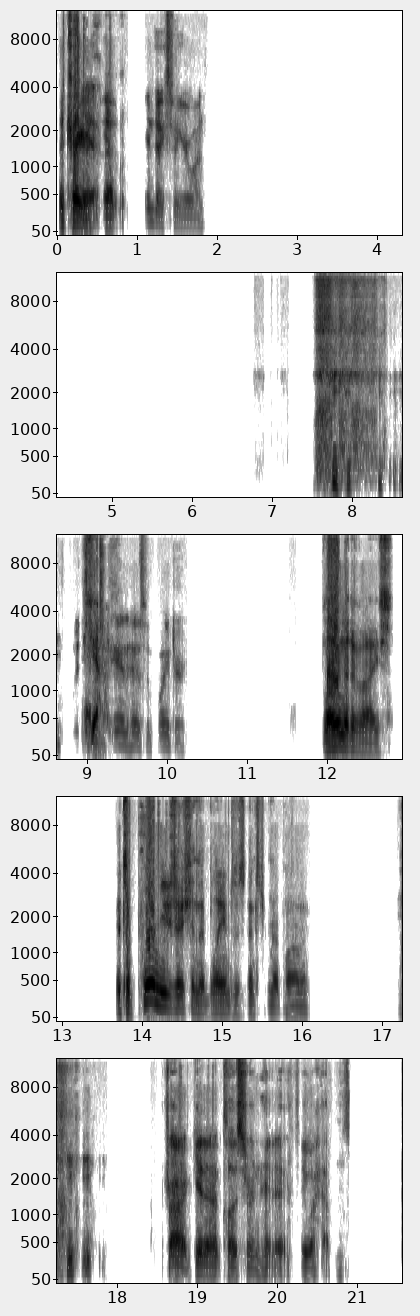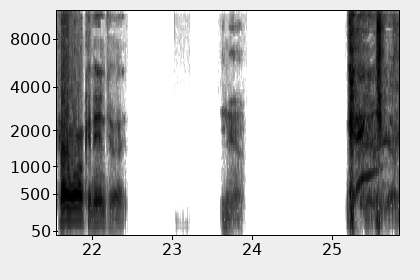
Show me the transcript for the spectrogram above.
The trigger. Yep. Index finger one. Which Yeah. hand has the pointer? Blame the device. It's a poor musician that blames his instrument, Plowman. Try to get it up closer and hit it. See what happens. Try walking into it. yeah. There we go.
